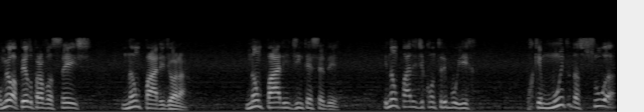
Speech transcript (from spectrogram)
o meu apelo para vocês: não pare de orar, não pare de interceder e não pare de contribuir, porque muito da sua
